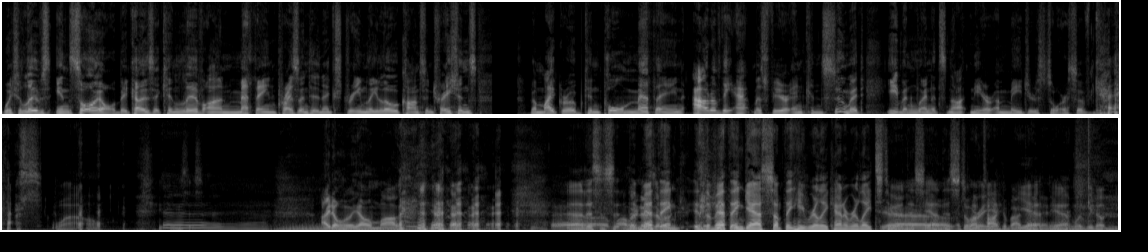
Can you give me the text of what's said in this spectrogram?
which lives in soil because it can live on methane present in extremely low concentrations. The microbe can pull methane out of the atmosphere and consume it even when it's not near a major source of gas. wow. I don't know, Mahler. Uh, this is Mahler the methane. is the methane gas something he really kind of relates to in this? Yeah, Yeah, this story. talk about yeah, that anymore. well, we don't need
